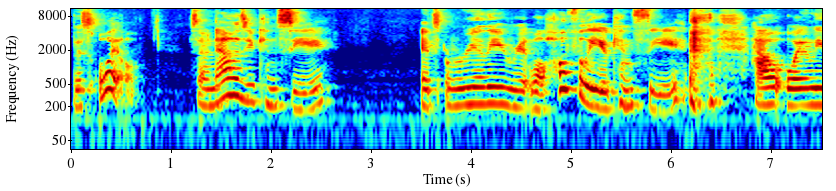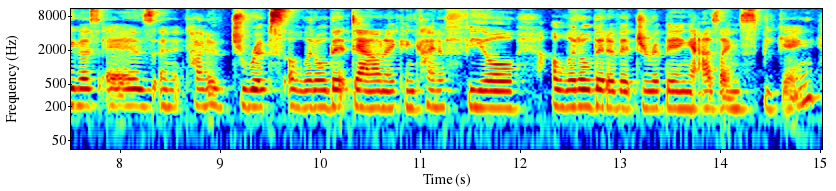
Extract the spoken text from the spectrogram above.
this oil. So now as you can see, it's really, really, well, hopefully you can see how oily this is and it kind of drips a little bit down. I can kind of feel a little bit of it dripping as I'm speaking.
